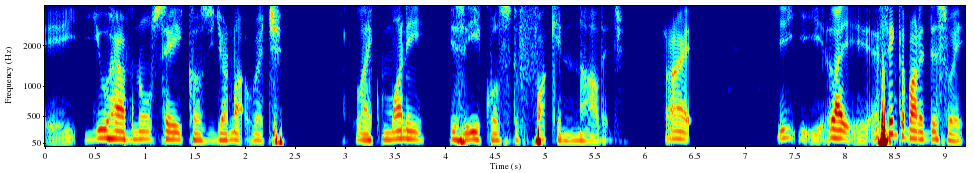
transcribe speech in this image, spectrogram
you have no say because you're not rich. Like money is equals to fucking knowledge, right? You, you, like think about it this way:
